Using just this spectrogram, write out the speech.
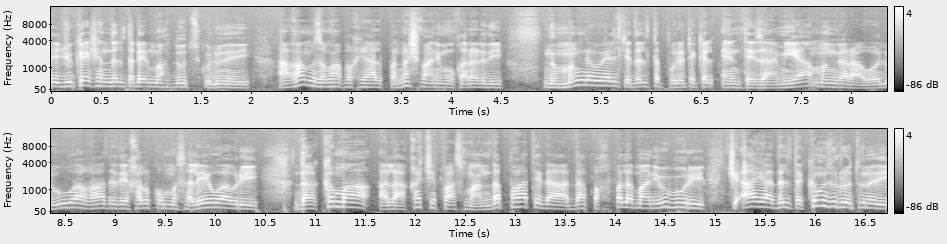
د ایجوکیشن دلته ډیر محدود سکولونه دي هغه هم زما په خیال په نشمانی مقرر دي نو مونږ ویل چې دلته پولیټیکل انتظامیه مونږ راولو هغه د دې خلکو مسلې واوري دا کومه علاقه چې پاسمانده پاتې ده دا په خپل باندې وګوري چې آیا دلته کوم ضرورتونه دي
